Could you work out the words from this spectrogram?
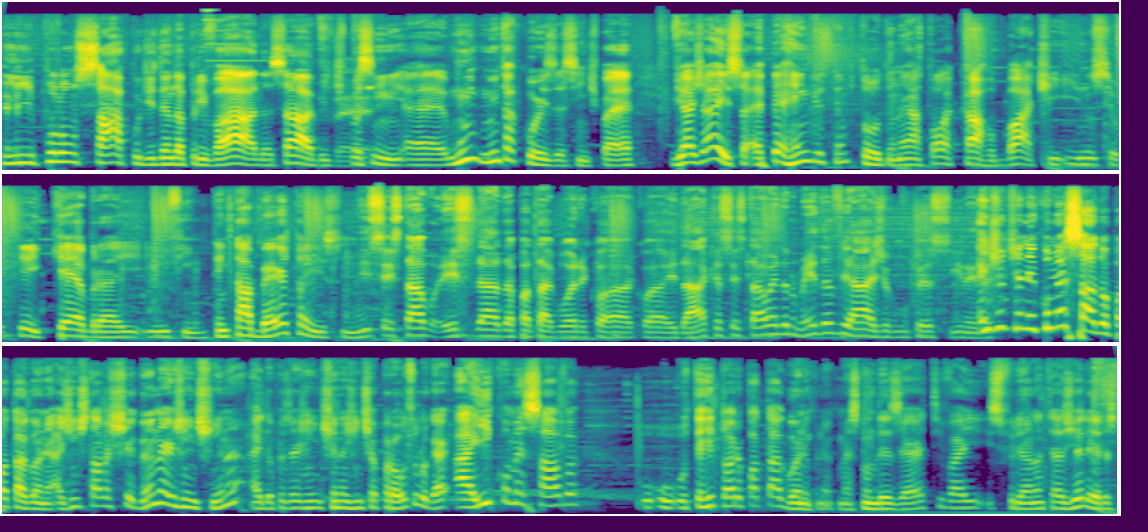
e pula um sapo de dentro da privada, sabe? Tipo assim, é, muita coisa, assim. Tipo, é, viajar é isso, é perrengue o tempo todo, né? Atola carro, bate e não sei o que, quebra, e, enfim. Tem que estar tá aberto a isso, né? E vocês estavam, esse da, da Patagônia com a, com a Idaca, vocês estavam ainda no meio da viagem, alguma coisa assim, né? A gente não tinha nem começado a Patagônia. A gente estava chegando na Argentina, aí depois da Argentina a gente ia para outro lugar, aí começava o, o, território patagônico, né? Começa num deserto e vai esfriando até as geleiras.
